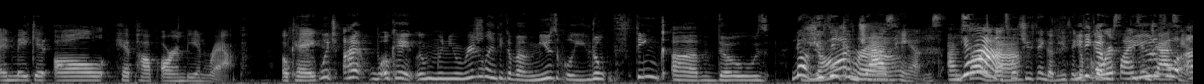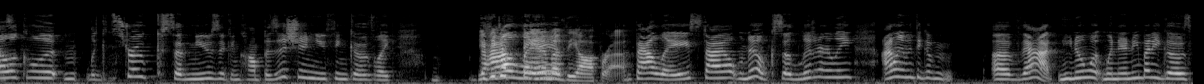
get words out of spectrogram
and make it all hip hop, R and B, and rap." Okay, Which I okay when you originally think of a musical, you don't think of those. no, you think of jazz hands. I'm Yeah. sorry, that's what you think of. You think You of chorus of lines and beautiful, jazz hands. eloquent like strokes of music and composition. You think of like You think of ballet, Phantom of the Opera. ballet style. No, because uh, literally, I don't even think of of that. You know what? When anybody goes,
